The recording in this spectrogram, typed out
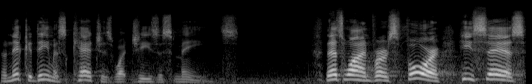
Now Nicodemus catches what Jesus means. That's why in verse 4 he says,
